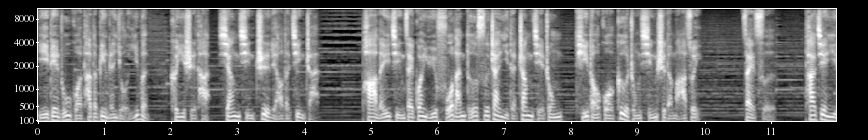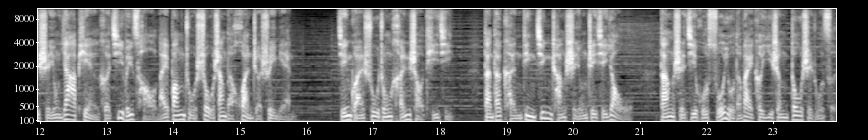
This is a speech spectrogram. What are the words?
以便如果他的病人有疑问，可以使他相信治疗的进展。帕雷仅在关于佛兰德斯战役的章节中提到过各种形式的麻醉，在此。他建议使用鸦片和鸡尾草来帮助受伤的患者睡眠。尽管书中很少提及，但他肯定经常使用这些药物。当时几乎所有的外科医生都是如此，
